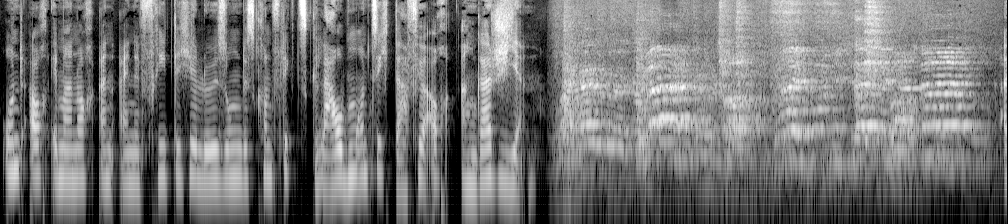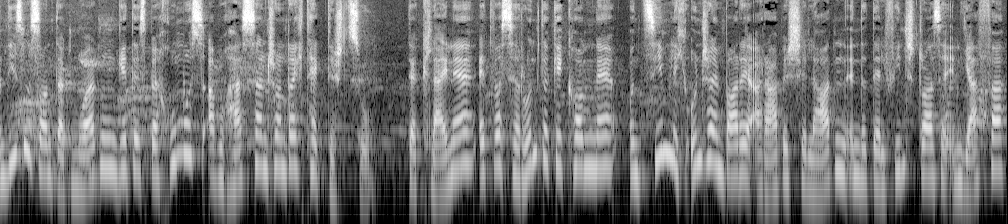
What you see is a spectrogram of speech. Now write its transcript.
und auch immer noch an eine friedliche Lösung des Konflikts glauben und sich dafür auch engagieren. An diesem Sonntagmorgen geht es bei Humus Abu Hassan schon recht hektisch zu. Der kleine, etwas heruntergekommene und ziemlich unscheinbare arabische Laden in der Delfinstraße in Jaffa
